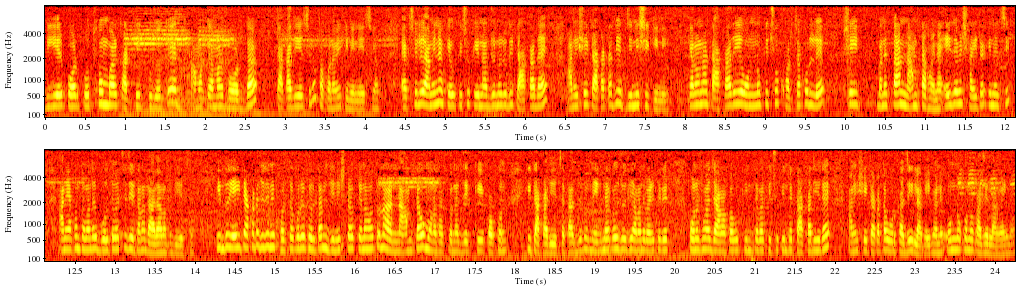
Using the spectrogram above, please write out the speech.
বিয়ের পর প্রথমবার কার্তিক পুজোতে আমাকে আমার বর্দা টাকা দিয়েছিল, তখন আমি কিনে নিয়েছিলাম। অ্যাকচুয়ালি আমি না কেউ কিছু কেনার জন্য যদি টাকা দেয়, আমি সেই টাকাটা দিয়ে জিনিসই কিনি। কেননা টাকা দিয়ে অন্য কিছু খরচা করলে সেই মানে তার নামটা হয় না। এই যে আমি শাড়িটা কিনেছি, আমি এখন তোমাদের বলতে পারছি যে এটা আমার দাদা আমাকে দিয়েছে। কিন্তু এই টাকাটা যদি আমি খরচা করে ফেলতাম, জিনিসটাও কেনা হতো না আর নামটাও মনে থাকতো না যে কে কখন কি টাকা দিয়েছে। তার জন্য মেঘনাকেও যদি আমাদের বাড়ি থেকে কোনো সময় জামা কাপড় কিনতে বা কিছু কিনতে টাকা দিয়ে দেয়, আমি সেই টাকাটা ওর কাজেই লাগাই মানে অন্য কোনো কাজে লাগাই না।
